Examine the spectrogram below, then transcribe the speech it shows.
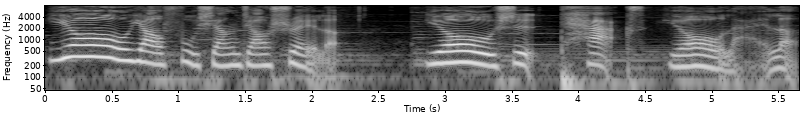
又要付香蕉税了，又是 tax 又来了。”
